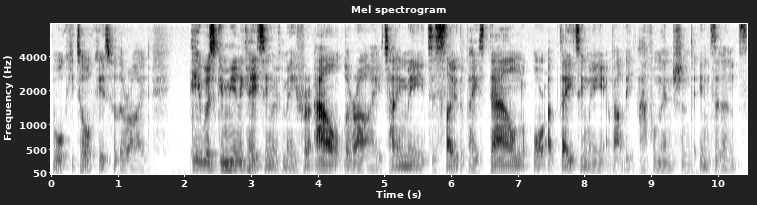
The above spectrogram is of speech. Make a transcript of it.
walkie talkies for the ride. He was communicating with me throughout the ride, telling me to slow the pace down or updating me about the aforementioned incidents.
